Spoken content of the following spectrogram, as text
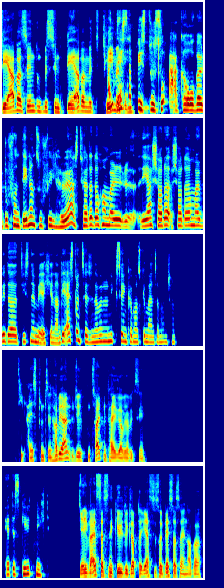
derber sind und ein bisschen derber mit Themen. deshalb bist du so aggro, weil du von denen so viel hörst. Hör dir doch einmal, äh, ja, schau da, schau da mal wieder Disney-Märchen an. Die Eisprinzessin habe ich noch nie gesehen, können wir uns gemeinsam anschauen. Die Eisprinzessin. Habe ich an, den zweiten Teil, glaube ich, habe ich gesehen. Ja, das gilt nicht. Ja, ich weiß, dass es nicht gilt. Ich glaube, der erste soll besser sein, aber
